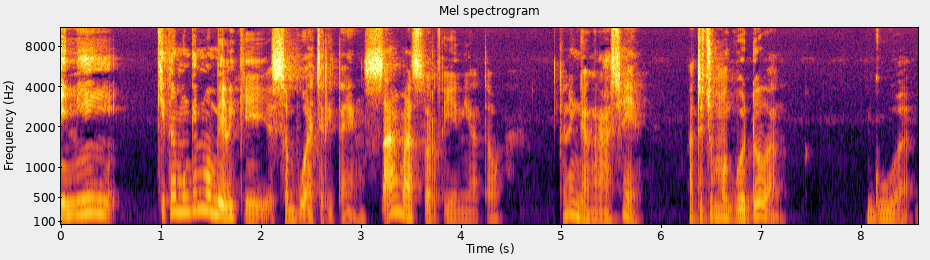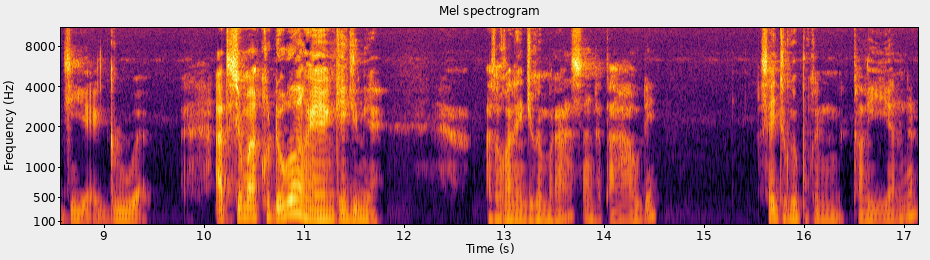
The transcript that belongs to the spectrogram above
ini kita mungkin memiliki sebuah cerita yang sama seperti ini atau kalian nggak ngerasa ya? Atau cuma gue doang? Gua, iya gua. Atau cuma aku doang ya yang kayak gini ya? Atau kalian juga merasa nggak tahu deh saya juga bukan kalian kan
